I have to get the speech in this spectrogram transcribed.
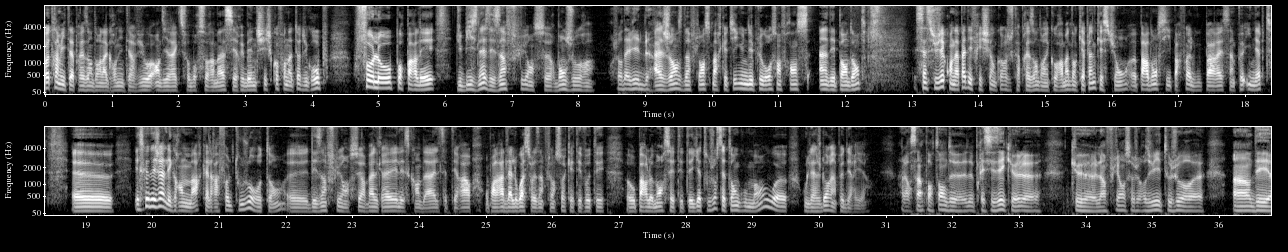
Votre invité à présent dans la grande interview en direct sur Boursorama, c'est Ruben Chiche, cofondateur du groupe Follow, pour parler du business des influenceurs. Bonjour. Bonjour David. Agence d'influence marketing, une des plus grosses en France, indépendante. C'est un sujet qu'on n'a pas défriché encore jusqu'à présent dans Ecorama, donc il y a plein de questions. Euh, pardon si parfois elles vous paraissent un peu ineptes. Euh, est-ce que déjà les grandes marques, elles raffolent toujours autant euh, des influenceurs malgré les scandales, etc. On parlera de la loi sur les influenceurs qui a été votée au Parlement cet été. Il y a toujours cet engouement ou, l'âge d'or est un peu derrière? Alors c'est important de, préciser que, l'influence aujourd'hui est toujours un des,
